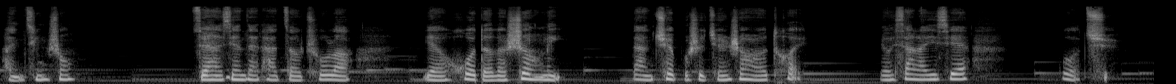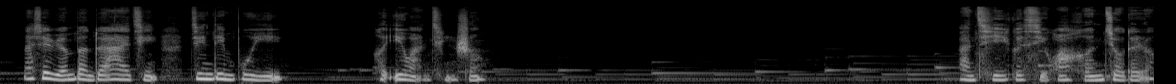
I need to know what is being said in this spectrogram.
很轻松，虽然现在他走出了，也获得了胜利，但却不是全身而退，留下了一些过去，那些原本对爱情坚定不移和一往情深。放弃一个喜欢很久的人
